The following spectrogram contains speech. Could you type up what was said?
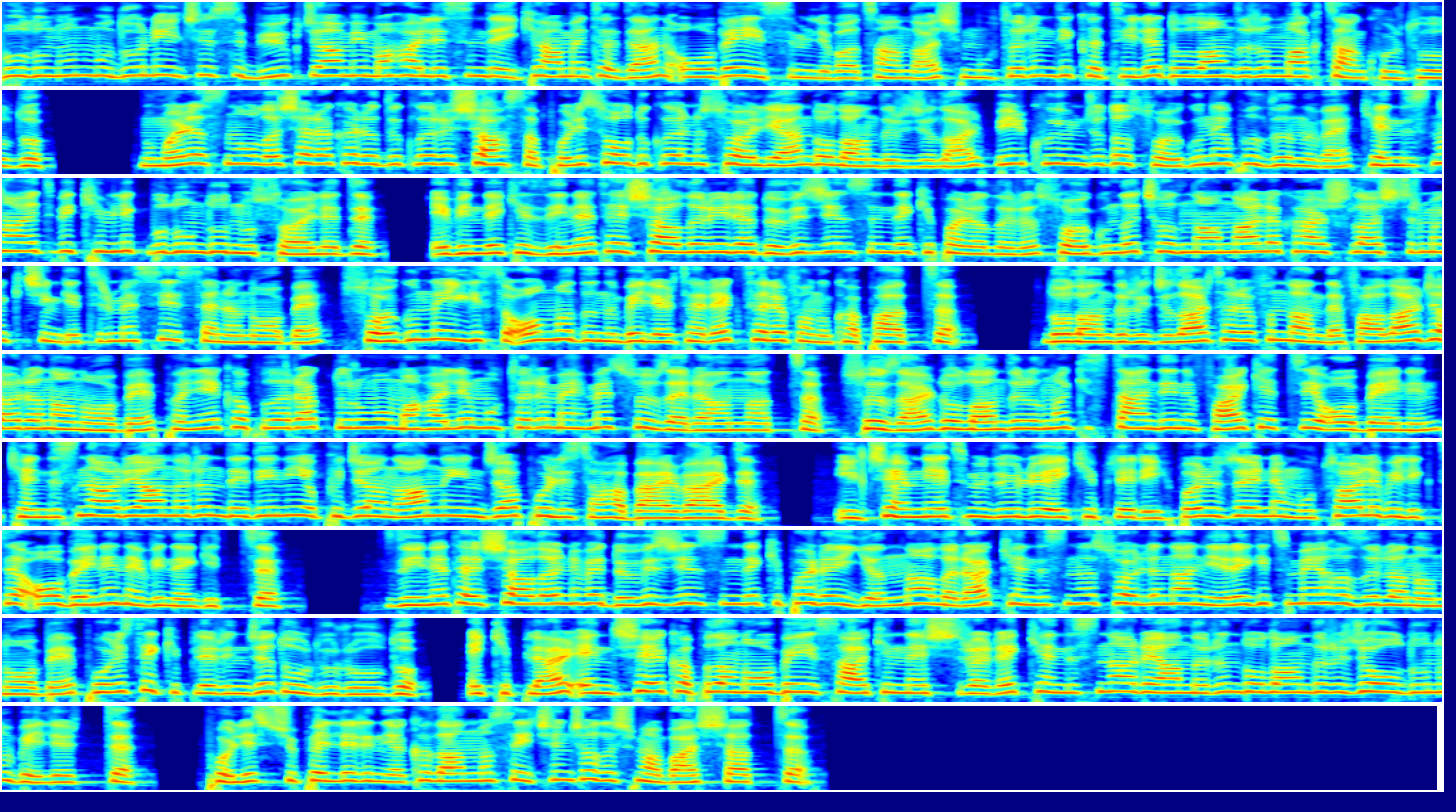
Bolu'nun Mudurnu ilçesi Büyük Cami mahallesinde ikamet eden OB isimli vatandaş muhtarın dikkatiyle dolandırılmaktan kurtuldu. Numarasına ulaşarak aradıkları şahsa polis olduklarını söyleyen dolandırıcılar bir kuyumcuda soygun yapıldığını ve kendisine ait bir kimlik bulunduğunu söyledi. Evindeki ziynet eşyalarıyla döviz cinsindeki paraları soygunda çalınanlarla karşılaştırmak için getirmesi istenen OB, soygunla ilgisi olmadığını belirterek telefonu kapattı. Dolandırıcılar tarafından defalarca aranan OB, paniğe kapılarak durumu mahalle muhtarı Mehmet Sözer'e anlattı. Sözer, dolandırılmak istendiğini fark ettiği OB'nin kendisini arayanların dediğini yapacağını anlayınca polise haber verdi. İlçe Emniyet Müdürlüğü ekipleri ihbar üzerine muhtarla birlikte OB'nin evine gitti. Ziynet eşyalarını ve döviz cinsindeki parayı yanına alarak kendisine söylenen yere gitmeye hazırlanan OB polis ekiplerince durduruldu. Ekipler endişeye kapılan OB'yi sakinleştirerek kendisini arayanların dolandırıcı olduğunu belirtti. Polis şüphelilerin yakalanması için çalışma başlattı.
